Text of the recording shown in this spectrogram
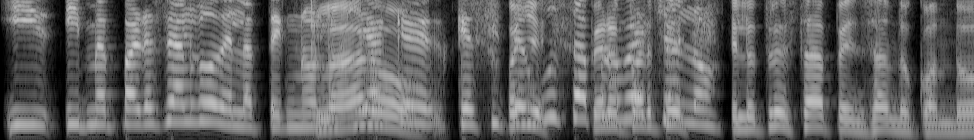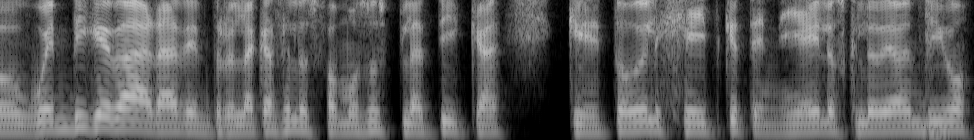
Y, y me parece algo de la tecnología Claro. que, que si te Oye, gusta, pero aparte, aprovechalo. el otro estaba pensando cuando Wendy Guevara, dentro de la Casa de los Famosos, platica que todo el hate que tenía y los que lo odiaban, digo,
